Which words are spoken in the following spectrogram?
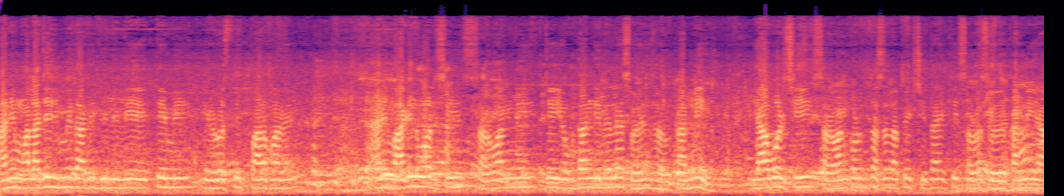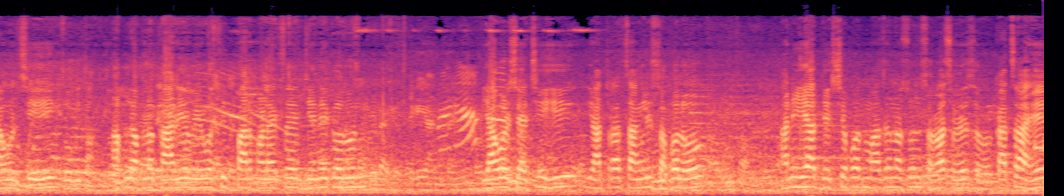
आणि मला जी जिम्मेदारी दिलेली आहे ते मी व्यवस्थित पार पाडेल आणि मागील वर्षी सर्वांनी जे योगदान दिलेलं आहे स्वयंसेवकांनी यावर्षी सर्वांकडून तसंच अपेक्षित आहे की सर्व सेवकांनी यावर्षी आपलं आपलं कार्य व्यवस्थित पार पाडायचं आहे जेणेकरून या वर्षाची ही यात्रा चांगली सफल हो. आणि हे अध्यक्षपद माझं नसून सर्व स्वयंसेवकाचं आहे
